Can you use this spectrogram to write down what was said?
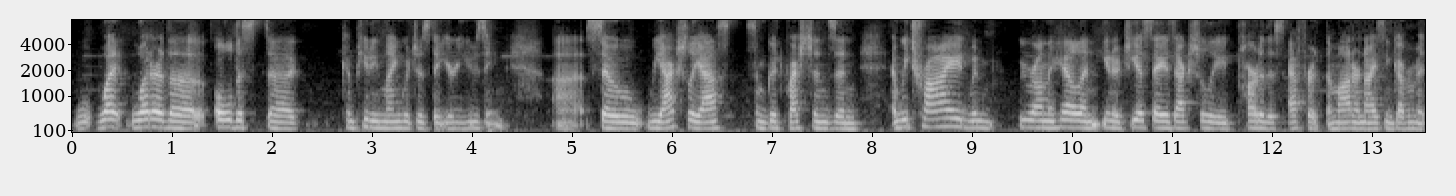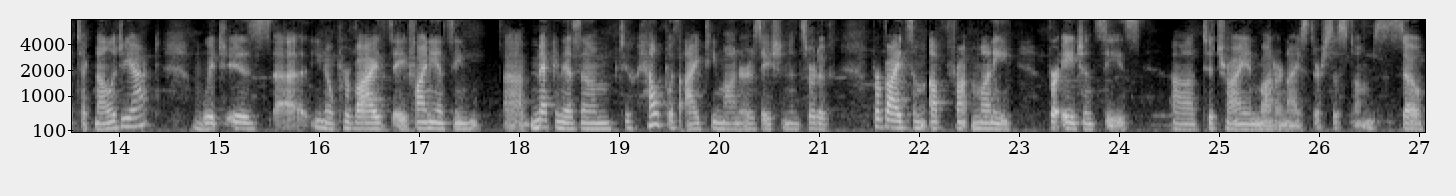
what what are the oldest uh, computing languages that you're using? Uh, so we actually asked some good questions and and we tried when we were on the hill and you know gsa is actually part of this effort the modernizing government technology act mm-hmm. which is uh, you know provides a financing uh, mechanism to help with it modernization and sort of provide some upfront money for agencies uh, to try and modernize their systems. So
